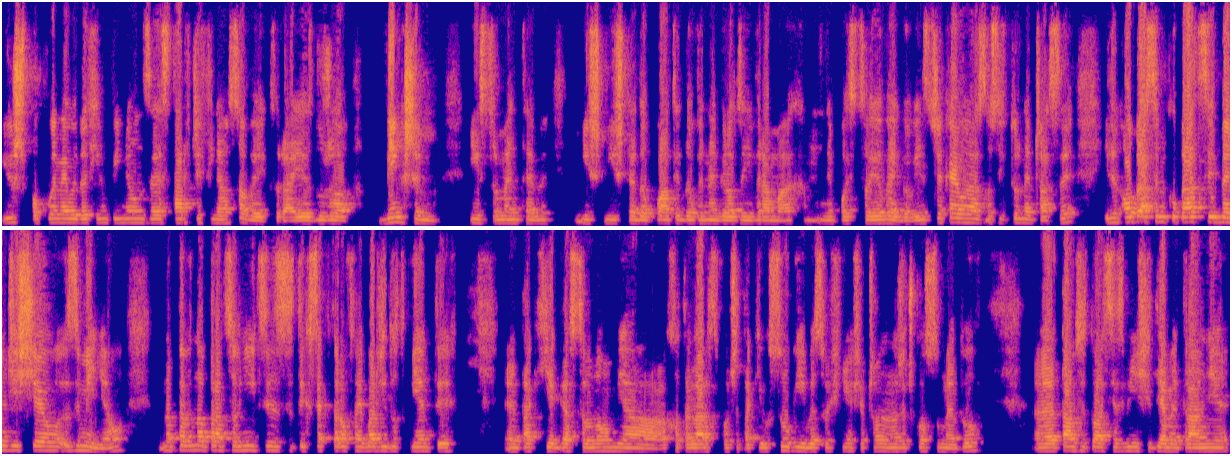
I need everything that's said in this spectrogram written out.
już popłynęły do firm pieniądze z tarczy finansowej, która jest dużo większym instrumentem niż, niż te dopłaty do wynagrodzeń w ramach mm, postojowego, więc czekają nas dosyć trudne czasy i ten obraz rynku pracy będzie się zmieniał. Na pewno pracownicy z tych sektorów najbardziej dotkniętych, e, takich jak gastronomia, hotelarstwo czy takie usługi bezpośrednio świadczone na rzecz konsumentów, e, tam sytuacja zmieni się diametralnie.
